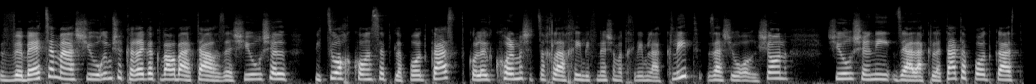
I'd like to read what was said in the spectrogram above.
ובעצם השיעורים שכרגע כבר באתר זה שיעור של פיצוח קונספט לפודקאסט, כולל כל מה שצריך להכין לפני שמתחילים להקליט, זה השיעור הראשון. שיעור שני זה על הקלטת הפודקאסט,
